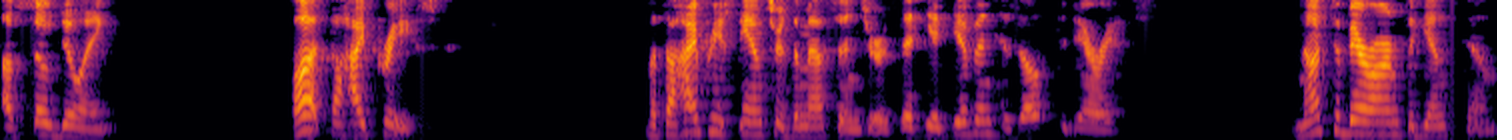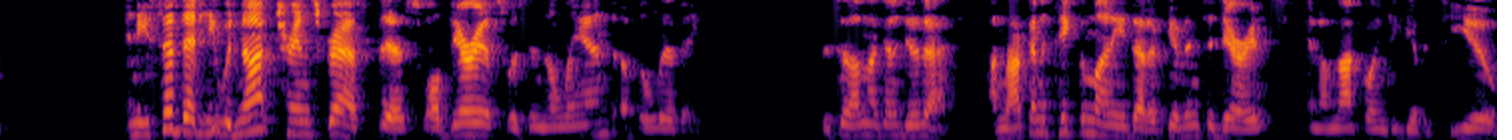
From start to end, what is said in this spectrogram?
of so doing. But the high priest, but the high priest answered the messengers that he had given his oath to Darius, not to bear arms against him. And he said that he would not transgress this while Darius was in the land of the living. So he said, I'm not going to do that. I'm not going to take the money that I've given to Darius, and I'm not going to give it to you.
